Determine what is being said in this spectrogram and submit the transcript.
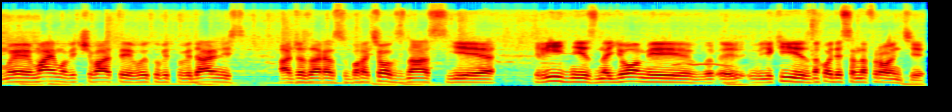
Ми маємо відчувати велику відповідальність, адже зараз багатьох з нас є рідні, знайомі, е, які знаходяться на фронті.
